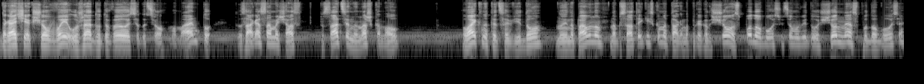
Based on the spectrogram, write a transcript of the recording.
До речі, якщо ви вже додивилися до цього моменту, то зараз саме час підписатися на наш канал, лайкнути це відео, ну і напевно написати якийсь коментар, наприклад, що вам сподобалось у цьому відео, що не сподобалося,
